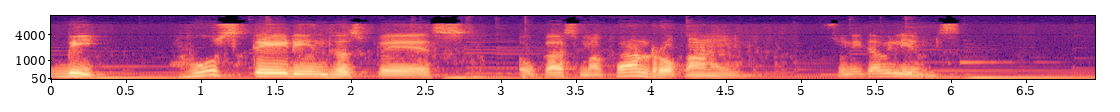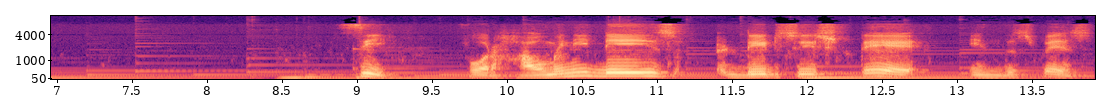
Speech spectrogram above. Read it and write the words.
B who stayed in the space અવકાશમાં કોણ રોકાણું? Sunita Williams. C for how many days did she stay in the space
